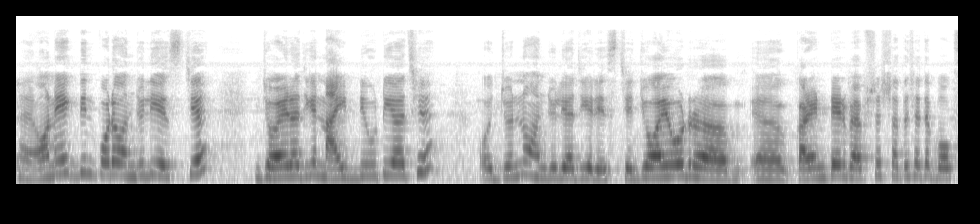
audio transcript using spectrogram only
হ্যাঁ অনেক দিন পরে অঞ্জলি এসছে। জয়ের আজকে নাইট ডিউটি আছে। ওর জন্য অঞ্জলি আজকে এসছে। জয় ওর কারেন্টের ব্যবসার সাথে সাথে বক্স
